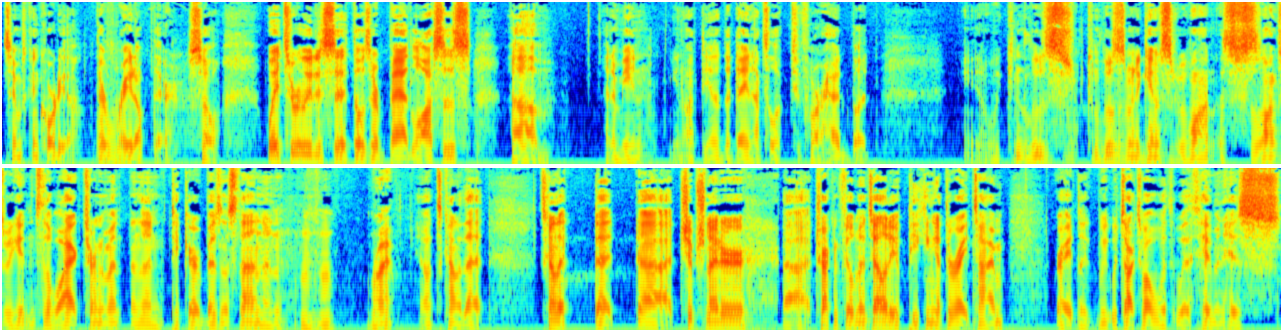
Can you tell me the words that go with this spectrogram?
Same with Concordia; they're right up there. So, way too early to say that those are bad losses. Um, and I mean, you know, at the end of the day, not to look too far ahead, but you know, we can lose can lose as many games as we want as, long as we get into the WIAC tournament and then take care of business then. And Right. you know, it's kind of that, it's kind of that that uh, Chip Schneider uh, track and field mentality of peaking at the right time, right? Like we, we talked about with with him and his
